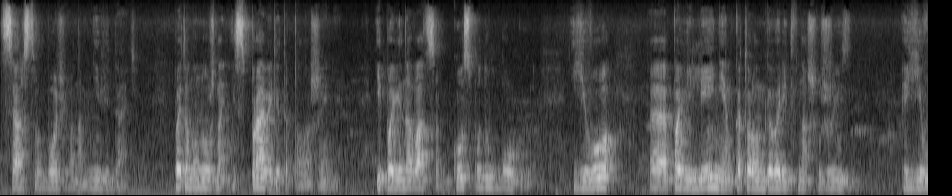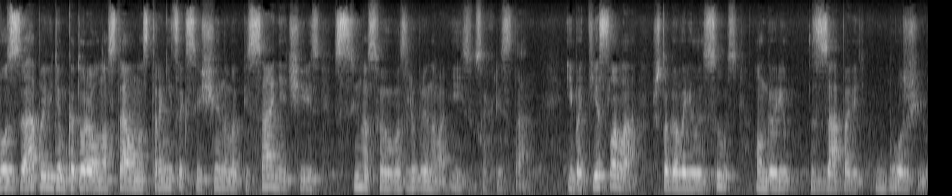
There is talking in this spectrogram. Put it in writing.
Царства Божьего нам не видать. Поэтому нужно исправить это положение и повиноваться Господу Богу, Его э, повелениям, Он говорит в нашу жизнь, Его заповедям, которые Он оставил на страницах Священного Писания через Сына Своего возлюбленного Иисуса Христа. Ибо те слова, что говорил Иисус, Он говорил заповедь Божью.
